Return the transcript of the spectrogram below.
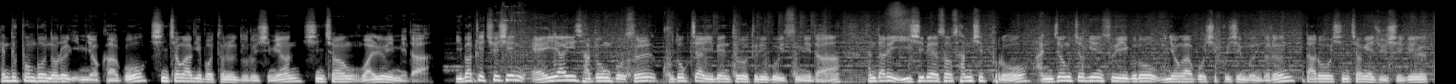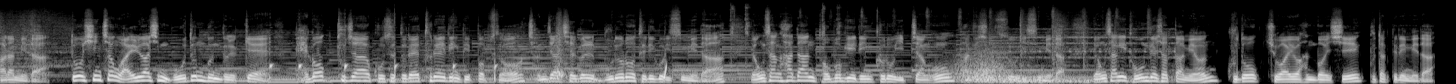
핸드폰 번호를 입력하고 신청하기 버튼을 누르시면 신청 완료입니다. 이 밖에 최신 AI 자동봇을 구독자 이벤트로 드리고 있습니다. 한 달에 20에서 30% 안정적인 수익으로 운영하고 싶으신 분들은 따로 신청해 주시길 바랍니다. 또 신청 완료하신 모든 분들께 100억 투자 고수들의 트레이딩 비법서 전자책을 무료로 드리고 있습니다. 영상 하단 더보기 링크로 입장 후 받으실 수 있습니다. 영상이 도움되셨다면 구독, 좋아요 한 번씩 부탁드립니다.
